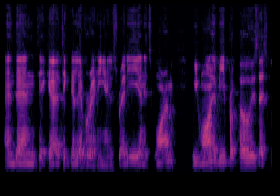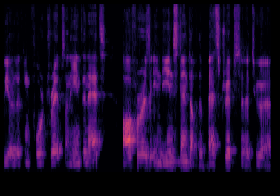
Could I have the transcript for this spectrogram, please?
and then take a, take delivery, and it's ready and it's warm. We want to be proposed as we are looking for trips on the internet, offers in the instant of the best trips uh, to uh,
